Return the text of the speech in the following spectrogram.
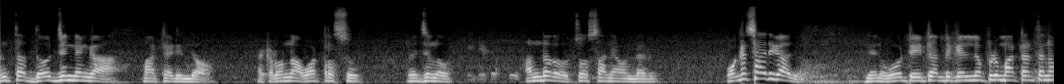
ఎంత దౌర్జన్యంగా మాట్లాడిందో అక్కడ ఉన్న ఓటర్స్ ప్రజలు అందరూ చూస్తూనే ఉన్నారు. ఒకసారి కాదు నేను ఓటు వేయటానికి వెళ్ళినప్పుడు మాట్లాడుతూనే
